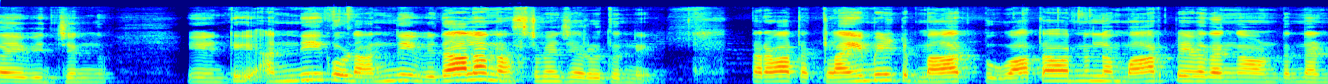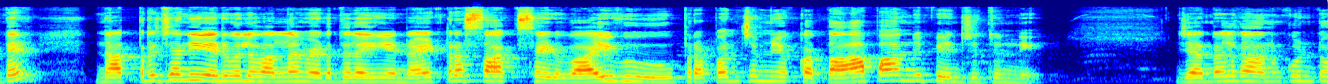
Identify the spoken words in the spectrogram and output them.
వైవిధ్యం ఏంటి అన్నీ కూడా అన్ని విధాలా నష్టమే జరుగుతుంది. తర్వాత క్లైమేట్ మార్పు వాతావరణంలో మార్పు ఏ విధంగా ఉంటుందంటే నత్రజని ఎరువుల వలన విడుదలయ్యే నైట్రస్ ఆక్సైడ్ వాయువు ప్రపంచం యొక్క తాపాన్ని పెంచుతుంది. జనరల్గా అనుకుంటూ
